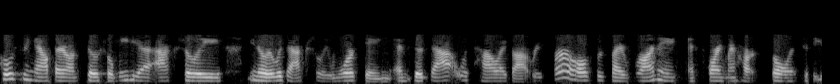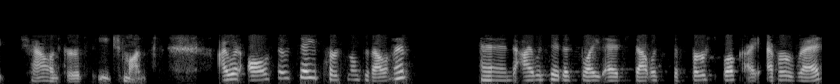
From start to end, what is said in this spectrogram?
posting out there on social media actually, you know, it was actually working. And so that was how I got referrals was by running and pouring my heart and soul into these challenge groups each month. I would also say personal development. And I would say The Slight Edge, that was the first book I ever read.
